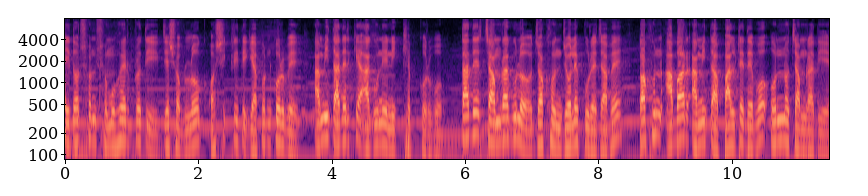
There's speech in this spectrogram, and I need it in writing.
নিদর্শন সমূহের প্রতি যেসব লোক অস্বীকৃতি জ্ঞাপন করবে, আমি তাদেরকে আগুনে নিক্ষেপ করব। তাদের চামড়াগুলো যখন জ্বলে পুড়ে যাবে, তখন আবার আমি তা পাল্টে দেব অন্য চামড়া দিয়ে,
